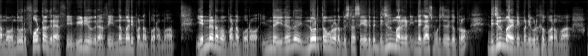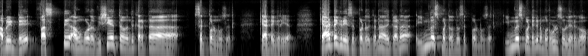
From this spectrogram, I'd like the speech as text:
நம்ம வந்து ஒரு ஃபோட்டோகிராஃபி வீடியோகிராஃபி இந்த மாதிரி பண்ண போகிறோமா என்ன நம்ம பண்ண போகிறோம் இந்த இது வந்து இன்னொருத்தவங்களோட பிஸ்னஸ் எடுத்து டிஜிட்டல் மார்க்கெட் இந்த கிளாஸ் முடிச்சதுக்கப்புறம் டிஜிட்டல் மார்க்கெட்டிங் பண்ணி கொடுக்க போகிறோமா அப்படின்ட்டு ஃபஸ்ட்டு அவங்களோட விஷயத்தை வந்து கரெக்டாக செட் பண்ணணும் சார் கேட்டகரியை? கேட்டகரி செட் பண்ணதுக்கான அதுக்கான இன்வெஸ்ட்மெண்ட் வந்து செட் பண்ணணும் சார் இன்வெஸ்ட்மெண்ட்டுக்கு நம்ம ரூல் சொல்லியிருக்கோம்.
